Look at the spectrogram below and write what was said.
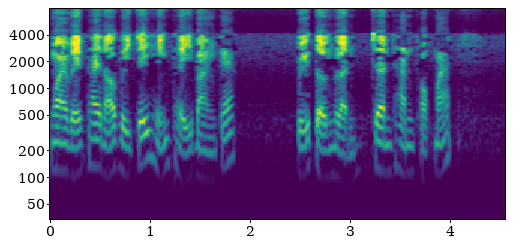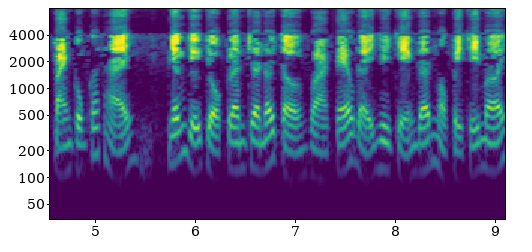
Ngoài việc thay đổi vị trí hiển thị bằng các biểu tượng lệnh trên thanh format, bạn cũng có thể nhấn giữ chuột lên trên đối tượng và kéo để di chuyển đến một vị trí mới.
